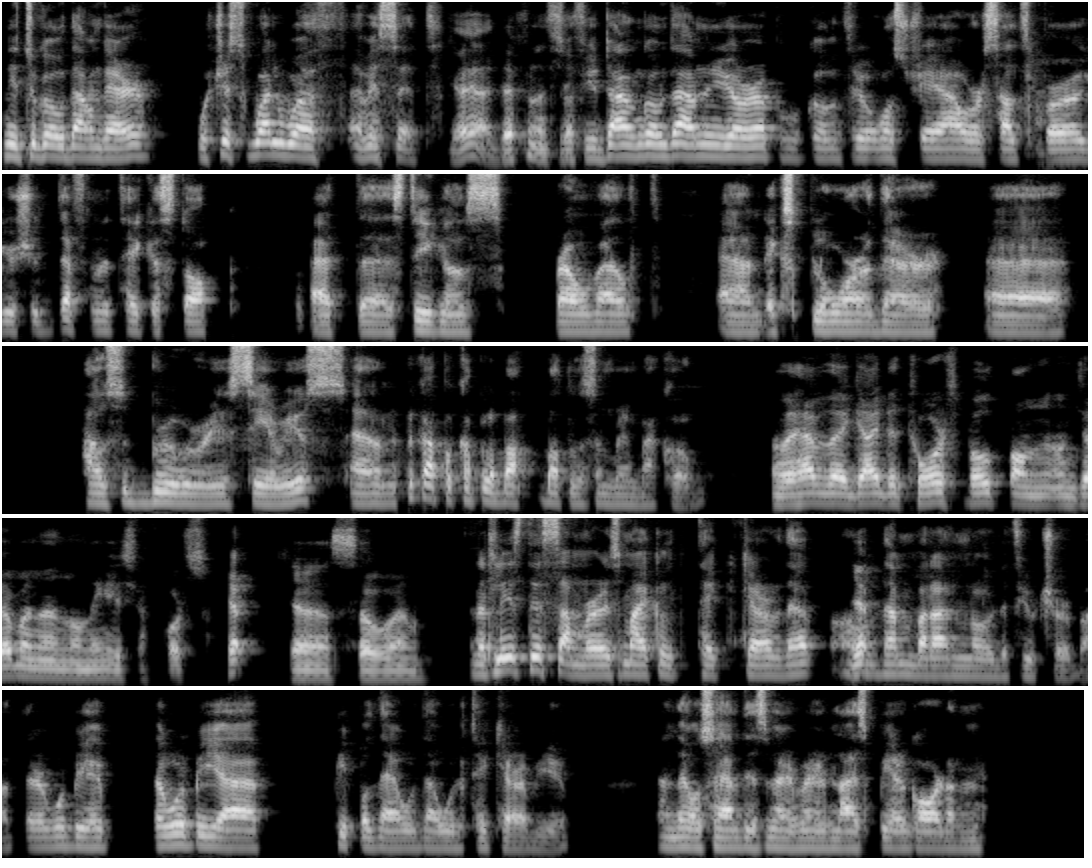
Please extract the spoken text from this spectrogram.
need to go down there, which is well worth a visit. Yeah, yeah, definitely. So if you're down going down in Europe, going through Austria or Salzburg, you should definitely take a stop at uh, Stiegl's Brauwelt and explore their uh, house brewery series and pick up a couple of bo- bottles and bring back home. And they have the guided tours both on, on German and on English, of course. Yep. Yeah. So um, And at least this summer is Michael taking care of that of Yep. them, but I don't know the future. But there will be a, there will be uh, people there that will take care of you, and they also have this very very nice beer garden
